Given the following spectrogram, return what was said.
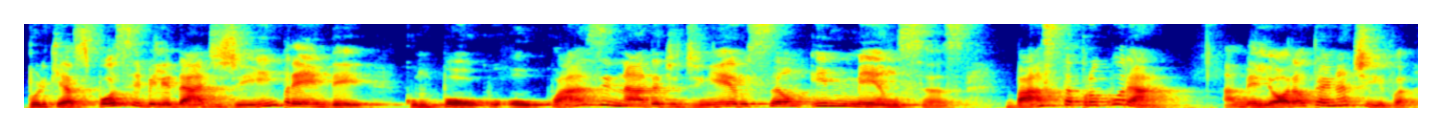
Porque as possibilidades de empreender com pouco ou quase nada de dinheiro são imensas. Basta procurar a melhor alternativa.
